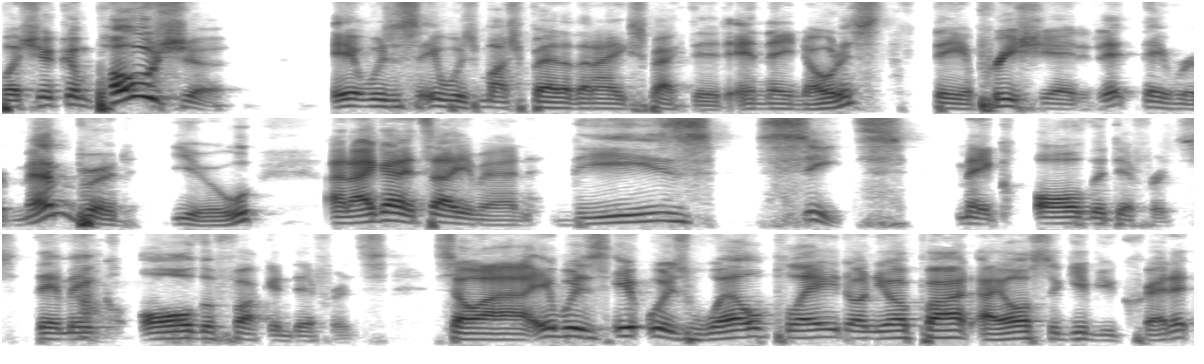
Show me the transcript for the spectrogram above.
But your composure, it was it was much better than I expected, and they noticed, they appreciated it, they remembered you, and I got to tell you, man, these seats make all the difference. They make all the fucking difference. So uh, it was it was well played on your part. I also give you credit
